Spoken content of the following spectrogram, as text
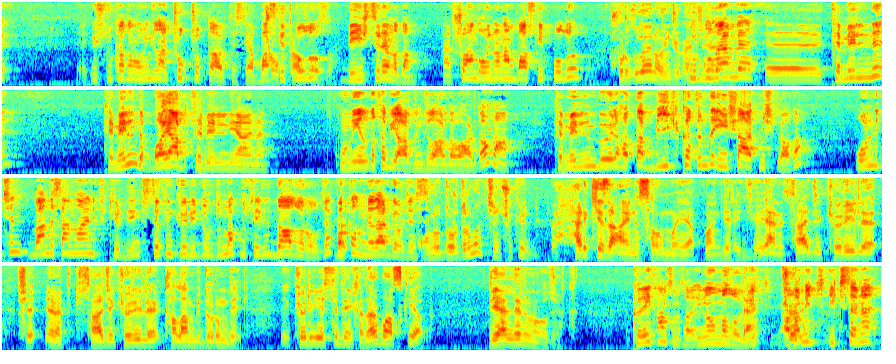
e, üçlük atan oyuncudan çok çok daha ötesi. Ya basketbolu değiştiren adam. Yani şu anda oynanan basketbolu Kurgulayan oyuncu bence. kurgulayan yani. ve e, temelini temelini de bayağı bir temelini yani. Onun yanında tabii yardımcılar da vardı ama temelinin böyle hatta bir iki katını da inşa etmiş bir adam. Onun için ben de seninle aynı fikirdeyim. Stephen Curry'i durdurmak bu seride daha zor olacak. Bakalım neler göreceğiz. Onu durdurmak için çünkü herkese aynı savunmayı yapman gerekiyor. Yani sadece Curry ile şey evet sadece Curry ile kalan bir durum değil. Curry'ye istediğin kadar baskı yap. Diğerleri ne olacak? Clay Thompson mesela inanılmaz oynuyor. Yani Hiç- Adam Curry- hiç iki sene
